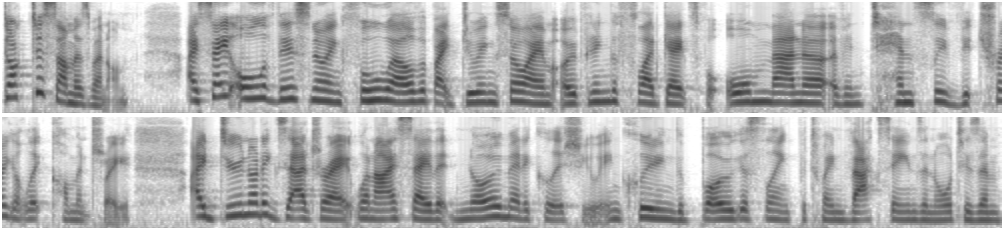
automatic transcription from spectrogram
Dr. Summers went on. I say all of this knowing full well that by doing so, I am opening the floodgates for all manner of intensely vitriolic commentary. I do not exaggerate when I say that no medical issue, including the bogus link between vaccines and autism,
